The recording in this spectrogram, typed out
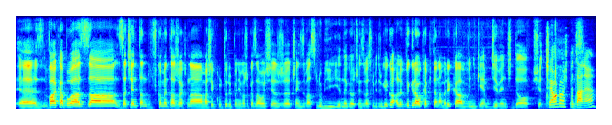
E, walka była za, zacięta w komentarzach na Masie Kultury, ponieważ okazało się, że część z Was lubi jednego, część z Was lubi drugiego, ale wygrał Kapitan Ameryka wynikiem 9 do 7. Czy ja mogę mieć Więc- pytanie?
